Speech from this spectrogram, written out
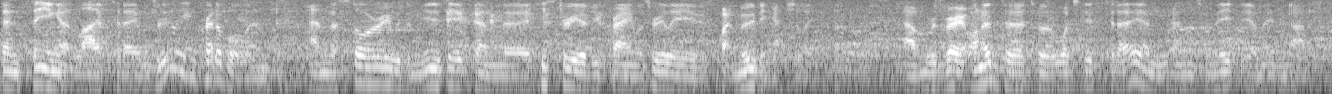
then seeing it live today was really incredible, and and the story with the music and the history of Ukraine was really quite moving, actually. So um, was very honoured to, to watch this today and, and to meet the amazing artist.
